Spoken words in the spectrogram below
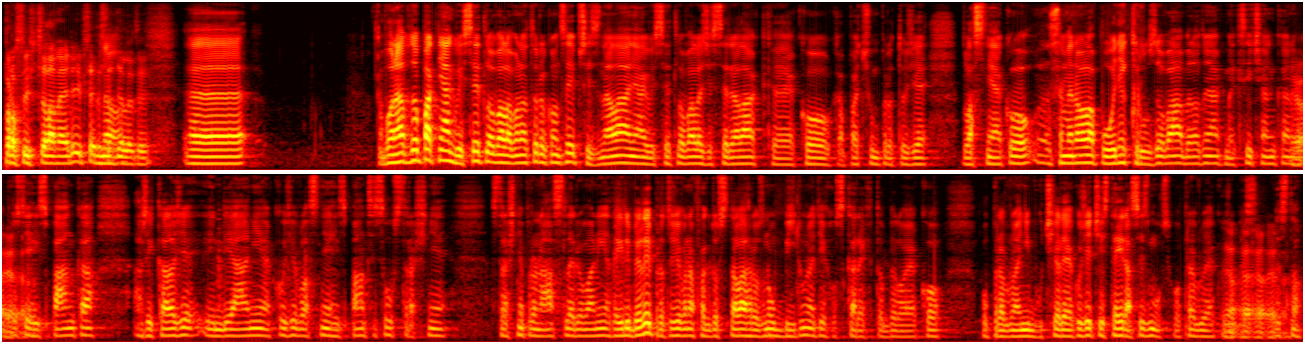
prosvištěla médii před No. lety. Eh, Ona to pak nějak vysvětlovala, ona to dokonce i přiznala, nějak vysvětlovala, že se dala k, jako kapačům, protože vlastně jako se jmenovala původně Kruzová, byla to nějak Mexičanka nebo Jo, jo, prostě. Hispánka a říkala, že indiáni, jako že vlastně Hispánci jsou strašně, strašně pronásledovaný a tehdy byli, protože ona fakt dostala hroznou bídu na těch Oscarech, to bylo jako opravdu na ní bučeli, jakože čistý rasismus, opravdu jako Jo, bez, jo, jo. bez toho.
